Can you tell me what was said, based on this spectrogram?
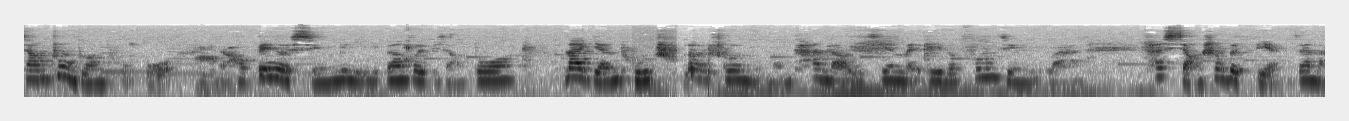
像重装徒步，然后背的行李一般会比较多。那沿途除了说你能看到一些美丽的风景以外，它享受的点在哪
